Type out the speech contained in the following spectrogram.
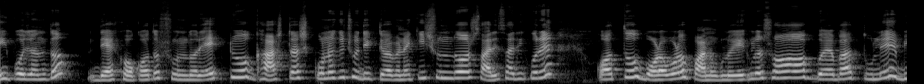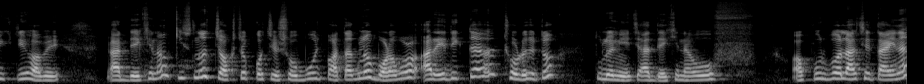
এই পর্যন্ত দেখো কত সুন্দর, একটুও ঘাস টাস কোনো কিছু দেখতে পাবে না। কি সুন্দর সারি সারি করে কত বড় বড় পানগুলো, এগুলো সব এবার তুলে বিক্রি হবে। আর দেখে নাও কি সুন্দর চকচক করছে, সবুজ পাতাগুলো বড় বড় আর এদিকটা ছোট ছোট তুলে নিয়েছে। আর দেখে না উফ, অপূর্ব লাগছে, তাই না?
